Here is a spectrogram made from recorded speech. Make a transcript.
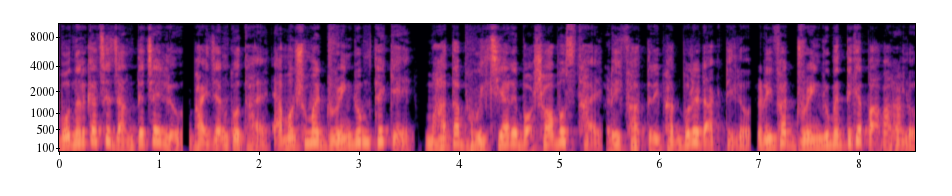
বোনের কাছে জানতে চাইল, ভাইজান কোথায়? এমন সময় ড্রয়িং রুম থেকে মাহাতাব হুইল চেয়ারে বসা অবস্থায় রিফাত রিফাত বলে ডাক দিল। রিফাত ড্রয়িং রুমের দিকে পা বাড়ালো।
